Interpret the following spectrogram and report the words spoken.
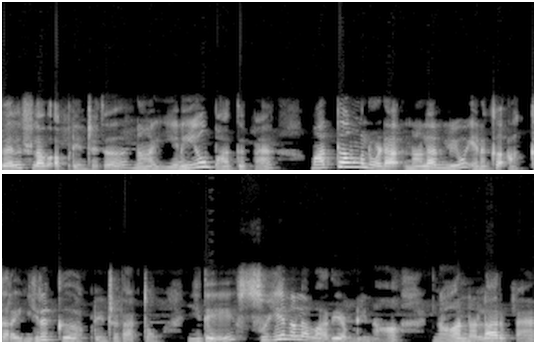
செல்ஃப் லவ் அப்படின்றது நான் என்னையும் பார்த்துப்பேன். மற்றவங்களோட நலன்லையும் எனக்கு அக்கறை இருக்குது அப்படின்றது அர்த்தம். இதே சுயநலவாதி அப்படின்னா நான் நல்லா இருப்பேன்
